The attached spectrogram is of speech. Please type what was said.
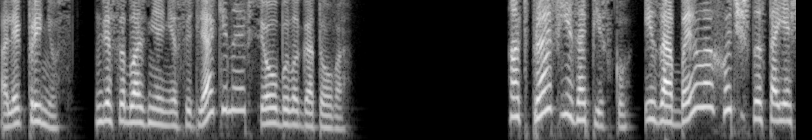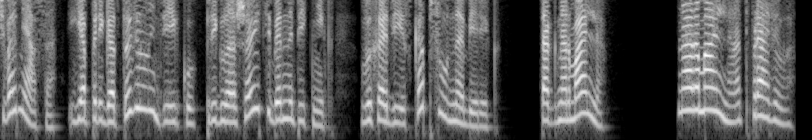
Олег принес. Для соблазнения Светлякиной все было готово. «Отправь ей записку. Изабелла, хочешь настоящего мяса? Я приготовил индейку. Приглашаю тебя на пикник. Выходи из капсулы на берег. Так нормально?» «Нормально, отправила».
